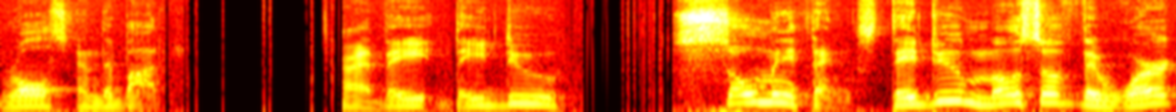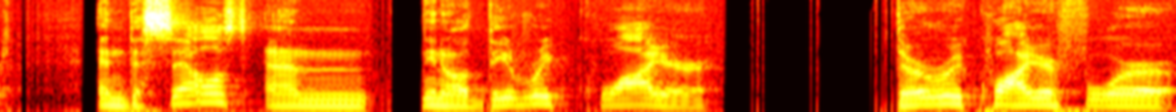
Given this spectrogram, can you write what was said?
roles in the body. All right, they they do so many things. They do most of the work in the cells, and you know they require they're required for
